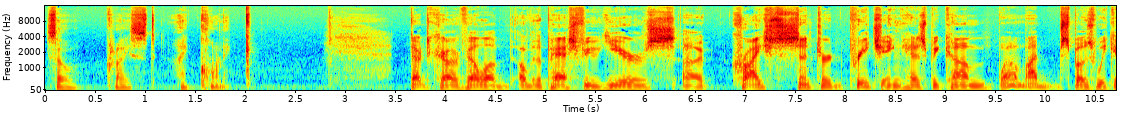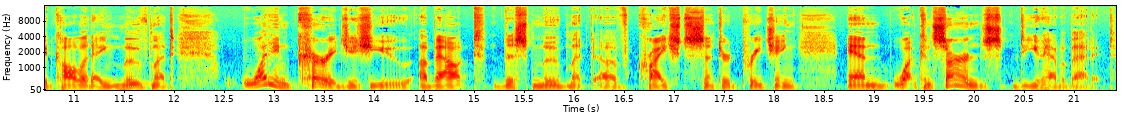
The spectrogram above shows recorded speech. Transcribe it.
So Christ iconic. Dr. Kuruvilla, over the past few years, uh, Christ centered preaching has become, well, I suppose we could call it a movement. What encourages you about this movement of Christ centered preaching, and what concerns do you have about it?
